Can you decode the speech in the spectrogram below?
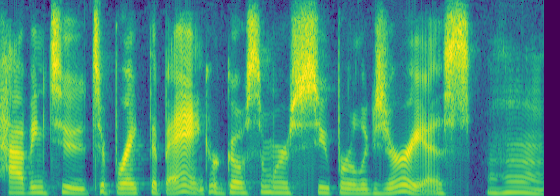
having to to break the bank or go somewhere super luxurious. Mm-hmm.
